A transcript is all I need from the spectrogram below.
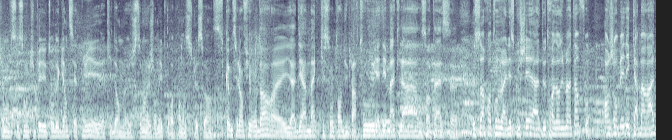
qui ont- se sont du tour de garde cette nuit et qui dorment euh, justement la journée pour reprendre ensuite le soir. Comme c'est l'amphi on dort, euh, il y a des hamacs qui sont tendus partout, il y a des matelas, on s'entasse. euh. Le soir, quand on veut aller se coucher à 2-3 heures du matin, faut enjamber des camarades.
